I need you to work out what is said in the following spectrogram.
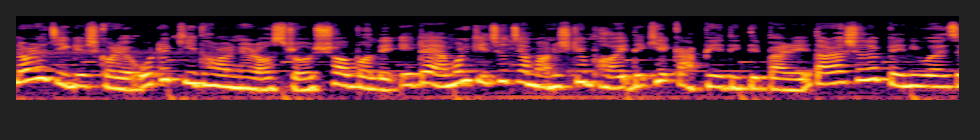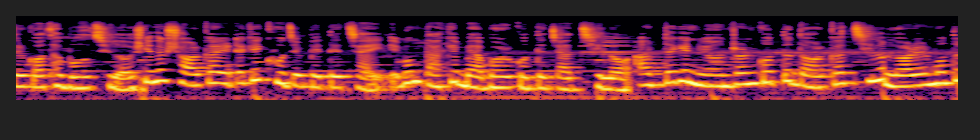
লড়ে জিজ্ঞেস করে ওটা কি ধরনের অস্ত্র? সব বলে, এটা এমন কিছু যা মানুষকে ভয় দেখিয়ে কাঁপিয়ে দিতে পারে। তারা আসলে পেনিওয়াইজের কথা বলছিল, কিন্তু সরকার এটাকে খুঁজে পেতে চায় এবং তাকে ব্যবহার করতে চাচ্ছিল। আর তাকে নিয়ন্ত্রণ করতে দরকার ছিল লড়ের মতো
